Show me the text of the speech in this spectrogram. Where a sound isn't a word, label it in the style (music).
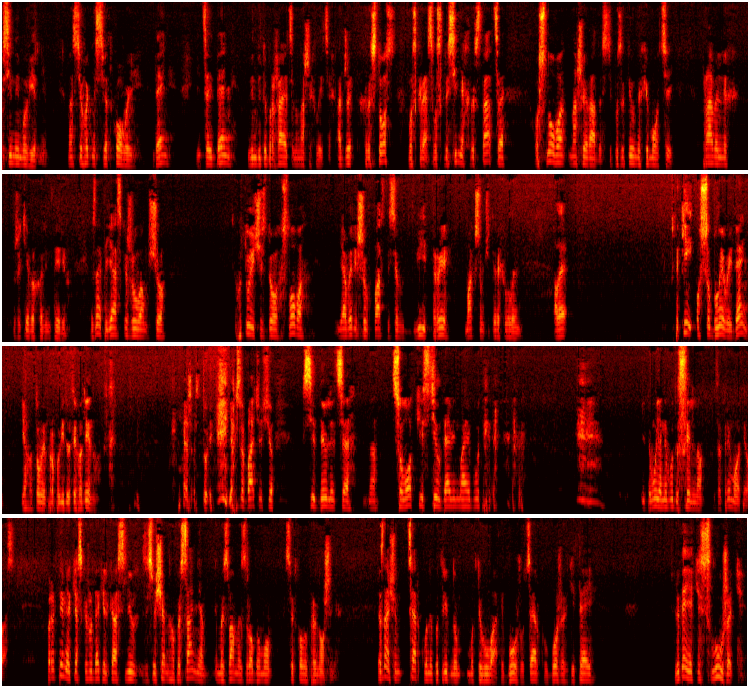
усі неймовірні. У нас сьогодні святковий день, і цей день він відображається на наших лицях. Адже Христос Воскрес, Воскресіння Христа це основа нашої радості, позитивних емоцій, правильних життєвих орієнтирів. Ви знаєте, я скажу вам, що готуючись до слова, я вирішив вкластися в 2-3, максимум 4 хвилини. Але такий особливий день я готовий проповідувати годину. (laughs) Я жартую. Я вже бачу, що всі дивляться на солодкий стіл, де він має бути. І тому я не буду сильно затримувати вас. Перед тим, як я скажу декілька слів зі священного писання, ми з вами зробимо святкове приношення. Я знаю, що церкву не потрібно мотивувати, Божу церкву, Божих дітей, людей, які служать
